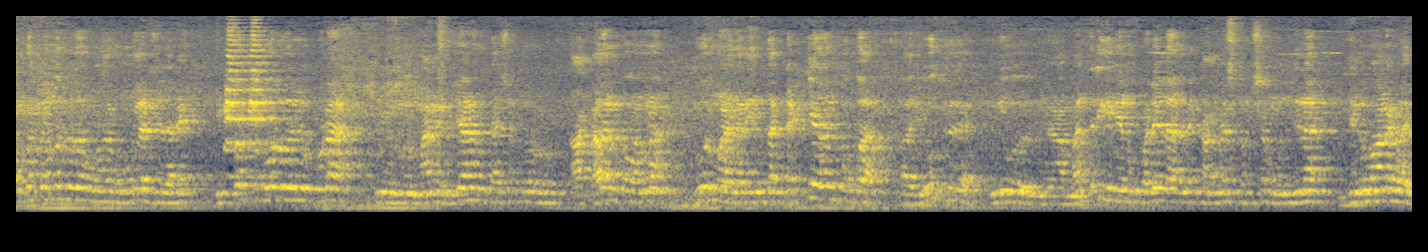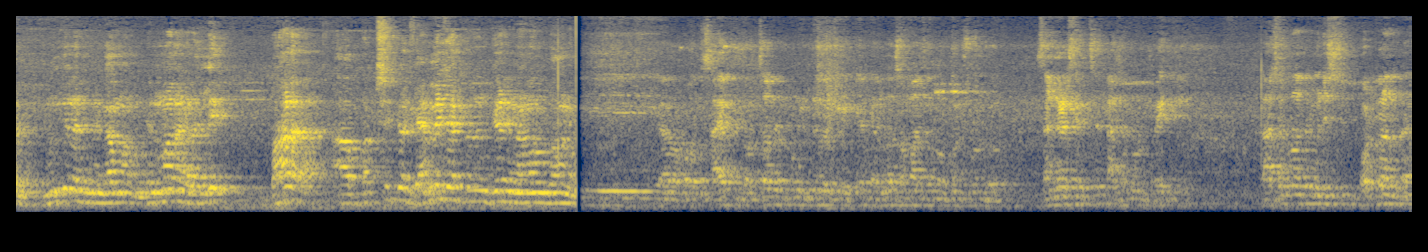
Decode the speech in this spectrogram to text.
ತೊಂಬತ್ತೊಂಬತ್ತರ ಇಪ್ಪತ್ತು ಮೂರುವರೆಗೂ ಕೂಡ ಮಾನ್ಯ ವಿಜಯಾನಂದ ಕಾಶ್ಯಪ್ನವರು ಆ ಕಳಂಕವನ್ನು ದೂರ ಮಾಡಿದ್ದಾರೆ. ಇಂಥ ಗಟ್ಟಿಯಾದಂಥ ಒಬ್ಬ ಆ, ಯುವಕ ನೀವು ಮಂತ್ರಿಗೆ ನೀನು ಕೊಡಲಿಲ್ಲ ಅಂದರೆ ಕಾಂಗ್ರೆಸ್ ಪಕ್ಷ ಮುಂದಿನ ದಿನಮಾನಗಳಲ್ಲಿ ಮುಂದಿನ ದಿನ ದಿನಮಾನಗಳಲ್ಲಿ ಬಹಳ ಆ ಪಕ್ಷಕ್ಕೆ ಡ್ಯಾಮೇಜ್ ಆಗ್ತದೆ ಅಂತ ಹೇಳಿ ಒಂದು ಭಾವನೆ. ಎಲ್ಲ ಸಮಾಜವನ್ನು ಒಗ್ಗೂಡಿಸ್ಕೊಂಡು ಸಂಘಟಿಸಿ ಕಾಸರಗೋಡು ಪ್ರಯತ್ನ ಕಾಸರಗೋಡು ಮಿನಿಸ್ಟ್ರಿ ಕೊಟ್ರಂದ್ರೆ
